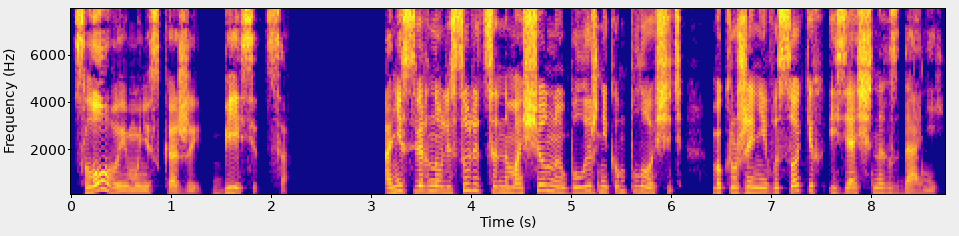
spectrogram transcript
«Слово ему не скажи, бесится». Они свернули с улицы на мощенную булыжником площадь в окружении высоких изящных зданий.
